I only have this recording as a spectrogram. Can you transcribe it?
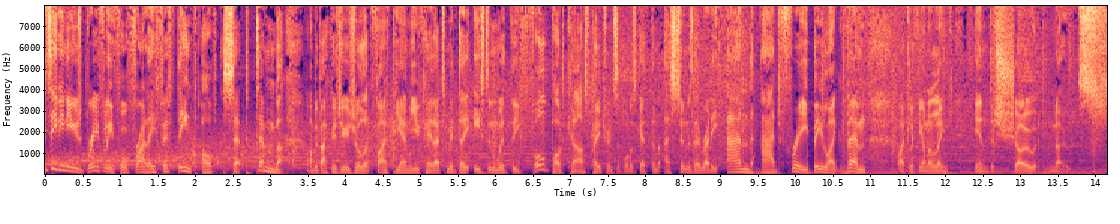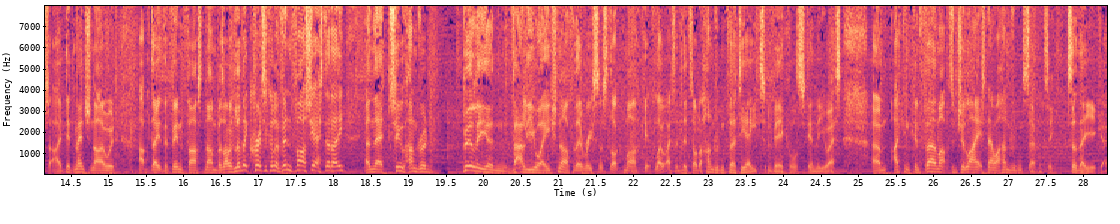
It's EV News briefly for Friday, 15th of September. I'll be back as usual at 5 pm UK, that's midday Eastern, with the full podcast. Patreon supporters get them as soon as they're ready and ad free. Be like them by clicking on a link in the show notes. I did mention I would update the VinFast numbers. I was a little bit critical of VinFast yesterday and their 200 billion valuation after their recent stock market float. I said they'd sold 138 vehicles in the US. Um, I can confirm up to July it's now 170. So there you go.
